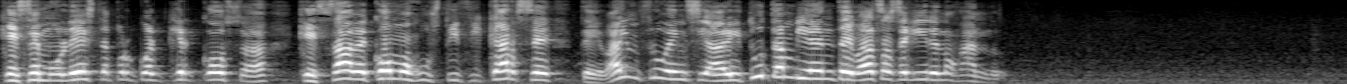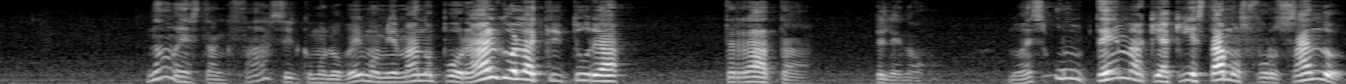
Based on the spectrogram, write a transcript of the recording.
que se molesta por cualquier cosa, que sabe cómo justificarse, te va a influenciar y tú también te vas a seguir enojando. No es tan fácil como lo vemos, mi hermano. Por algo la escritura trata el enojo. No es un tema que aquí estamos forzando.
